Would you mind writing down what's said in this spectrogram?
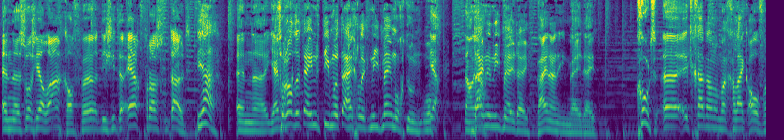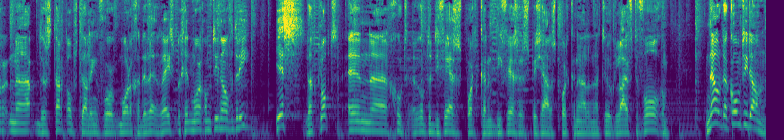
En zoals jij al aangaf, die ziet er erg verrassend uit. Ja, en, jij vooral mag... het ene team wat eigenlijk niet mee mocht doen. Of ja, nou, bijna ja, niet meedeed. Bijna niet meedeed. Goed, ik ga dan maar gelijk over naar de startopstelling voor morgen. De race begint morgen om tien over drie. Yes. Dat klopt. En uh, goed, op de diverse, diverse speciale sportkanalen natuurlijk live te volgen. Nou, daar komt hij dan.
